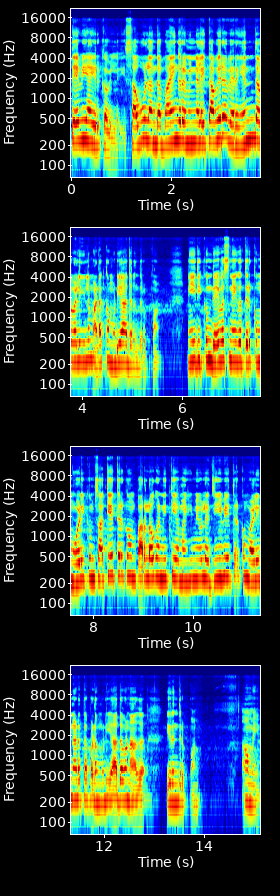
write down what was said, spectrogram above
தேவையாயிருக்கவில்லை. சவுல் அந்த பயங்கர மின்னலை தவிர வேற எந்த வழியிலும் அடக்க முடியாதிருந்திருப்பான். நீதிக்கும் தேவஸ்நேகத்திற்கும் ஒளிக்கும் சத்தியத்திற்கும் பரலோக நித்திய மகிமையுள்ள ஜீவியத்திற்கும் வழி நடத்தப்பட முடியாதவனாக இருந்திருப்பான். ஆமேன்.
